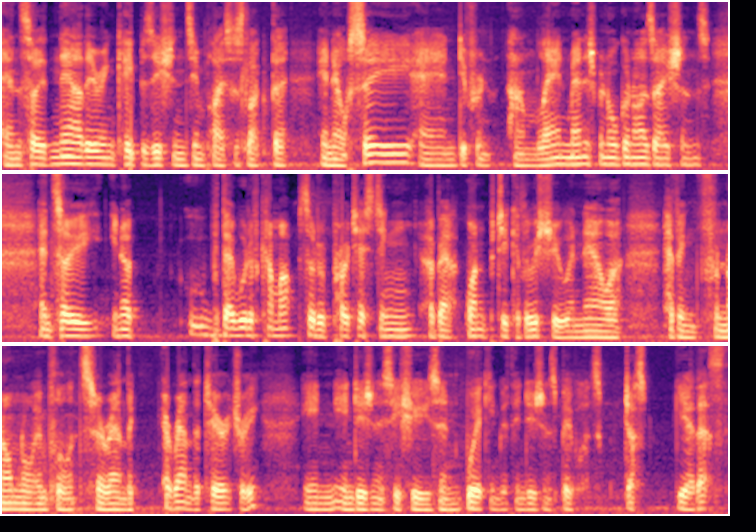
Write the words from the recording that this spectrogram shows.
And so now they're in key positions in places like the NLC and different um, land management organisations. And so, you know, they would have come up sort of protesting about one particular issue and now are having phenomenal influence around the around the territory in Indigenous issues and working with Indigenous people. It's just yeah, that's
